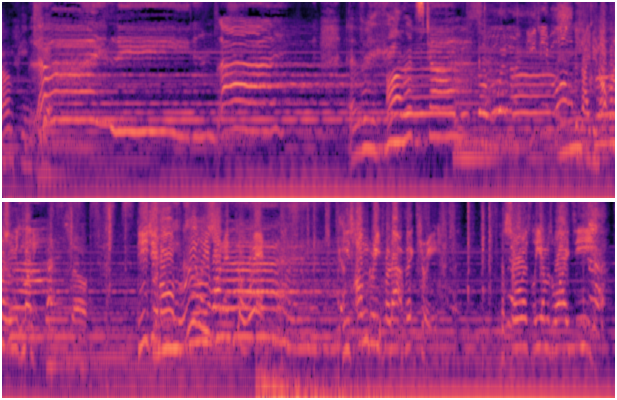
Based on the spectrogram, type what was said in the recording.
Championship. Blind leading blind, everything looks dark. Because I do not want to lose money. So, DJ Bob really wanted to win. He's hungry for that victory. So, so is Liam's YT.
